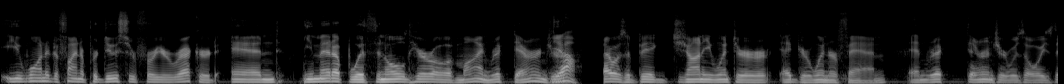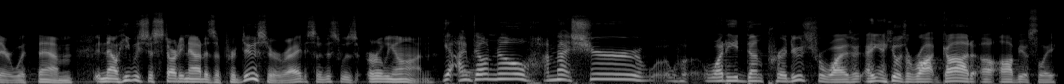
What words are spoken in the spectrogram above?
you wanted to find a producer for your record, and you met up with an old hero of mine, Rick Derringer. Yeah. I was a big Johnny Winter, Edgar Winter fan, and Rick Derringer was always there with them. Now he was just starting out as a producer, right? So this was early on. Yeah, I don't know. I'm not sure what he'd done producer wise. He was a rock god, uh, obviously.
